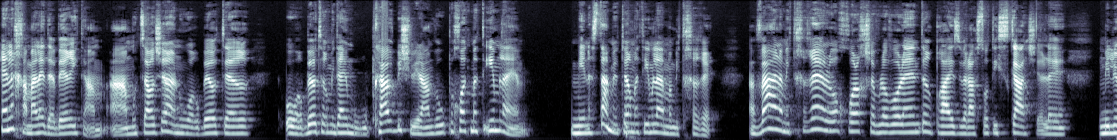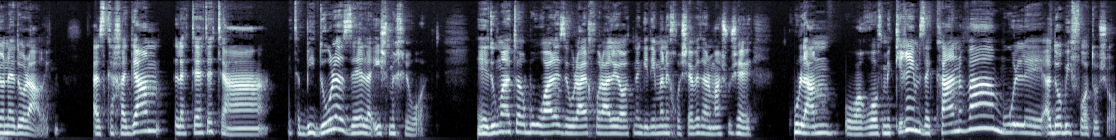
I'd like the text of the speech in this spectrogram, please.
אין לך מה לדבר איתם, המוצר שלנו הוא הרבה יותר, הוא הרבה יותר מדי מורכב בשבילם והוא פחות מתאים להם. מן הסתם יותר מתאים להם המתחרה. אבל המתחרה לא יכול עכשיו לבוא ל enterprise ולעשות עסקה של אה, מיליוני דולרים. אז ככה גם לתת את, ה, את הבידול הזה לאיש מכירות. אה, דוגמה יותר ברורה לזה אולי יכולה להיות נגיד אם אני חושבת על משהו שכולם או הרוב מכירים זה Canva מול Adobe אה, פוטושופ.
